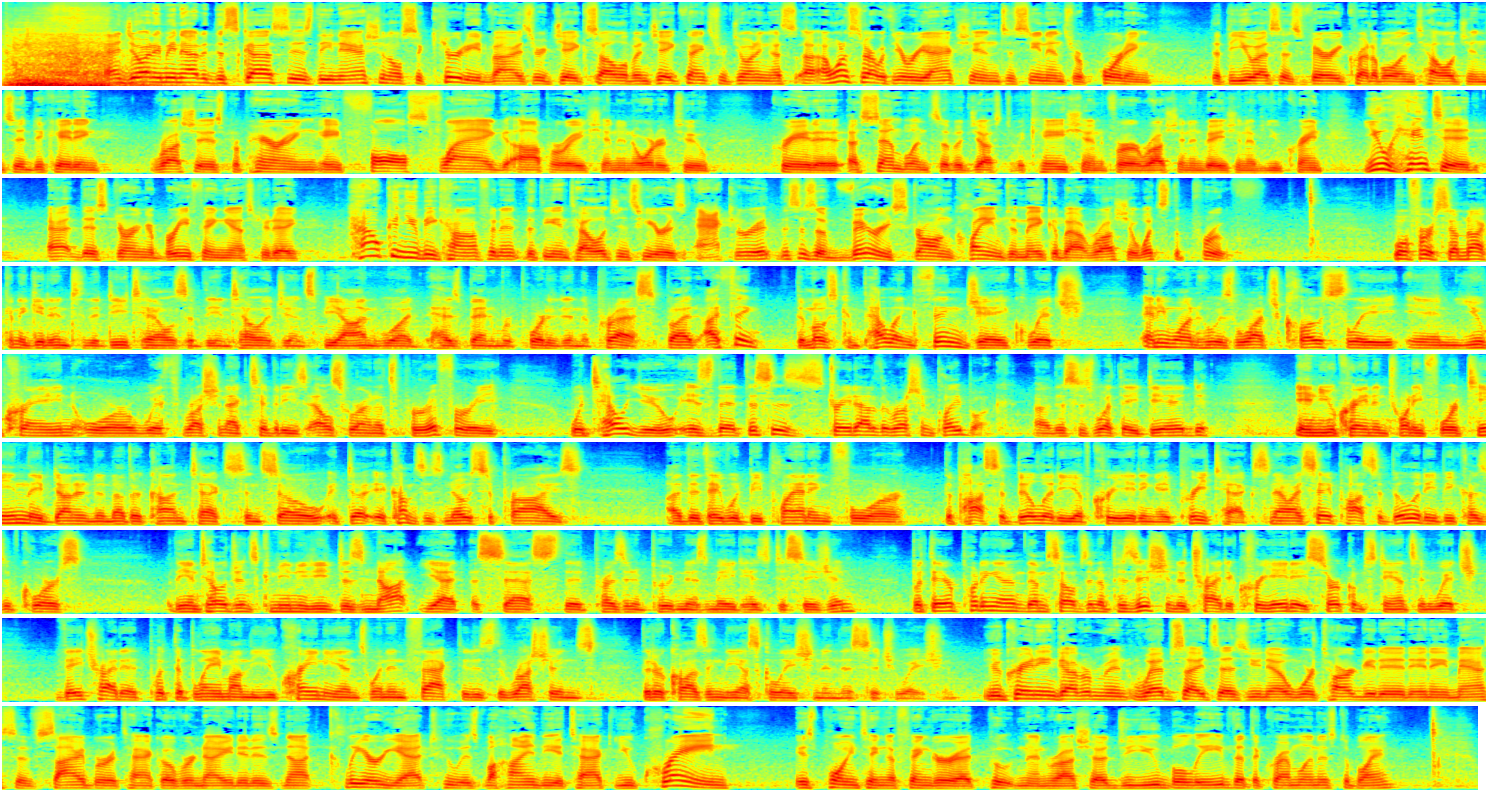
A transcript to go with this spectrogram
And joining me now to discuss is the National Security Advisor, Jake Sullivan. Jake, thanks for joining us. Uh, I want to start with your reaction to CNN's reporting that the U.S. has very credible intelligence indicating Russia is preparing a false flag operation in order to create a, a semblance of a justification for a Russian invasion of Ukraine. You hinted at this during a briefing yesterday. How can you be confident that the intelligence here is accurate? This is a very strong claim to make about Russia. What's the proof? Well, first, I'm not going to get into the details of the intelligence beyond what has been reported in the press, but I think the most compelling thing, Jake, which anyone who has watched closely in Ukraine or with Russian activities elsewhere on its periphery would tell you is that this is straight out of the Russian playbook. Uh, this is what they did in Ukraine in 2014. They've done it in other contexts, and so it, it comes as no surprise uh, that they would be planning for the possibility of creating a pretext. Now, I say possibility because, of course, the intelligence community does not yet assess that President Putin has made his decision, but they're putting themselves in a position to try to create a circumstance in which they try to put the blame on the Ukrainians when, in fact, it is the Russians that are causing the escalation in this situation. Ukrainian government websites, as you know, were targeted in a massive cyber attack overnight. It is not clear yet who is behind the attack. Ukraine is pointing a finger at Putin and Russia. Do you believe that the Kremlin is to blame?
